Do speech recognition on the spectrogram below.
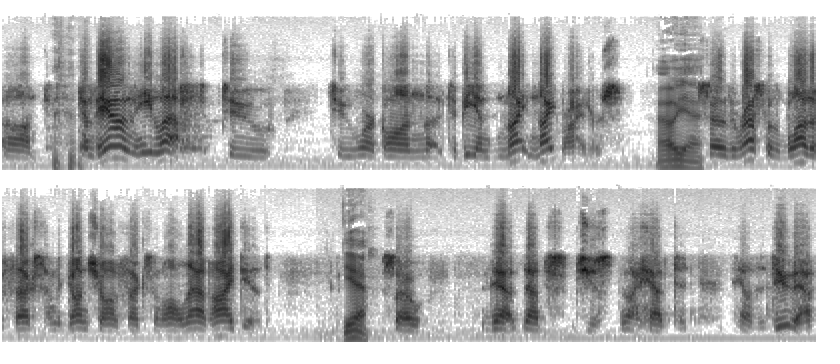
um, and then he left to to work on to be in Night, Knightriders. Oh yeah. So the rest of the blood effects and the gunshot effects and all that I did. Yeah. So that that's just I had to had to do that.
